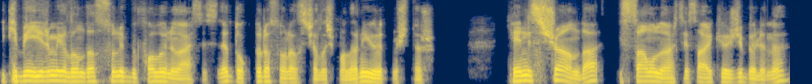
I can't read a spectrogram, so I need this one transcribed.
2020 yılında SUNY Buffalo Üniversitesi'nde doktora sonrası çalışmalarını yürütmüştür. Kendisi şu anda İstanbul Üniversitesi Arkeoloji Bölümü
